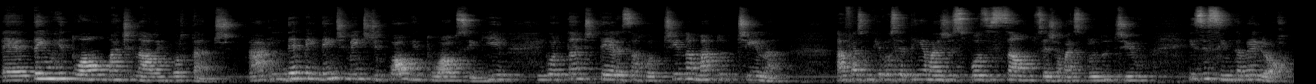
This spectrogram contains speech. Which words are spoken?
é, tem um ritual matinal importante, tá? Independentemente de qual ritual seguir, é importante ter essa rotina matutina. Tá? Faz com que você tenha mais disposição, seja mais produtivo e se sinta melhor.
